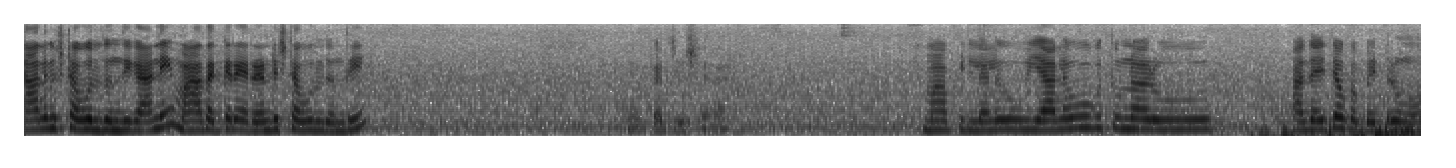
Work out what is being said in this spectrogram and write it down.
నాలుగు స్టవ్వులది ఉంది కానీ మా దగ్గర రెండు స్టవ్వులది ఉంది. ఇక్కడ చూసారా మా పిల్లలు ఉయ్యాల ఊగుతున్నారు. అదైతే ఒక బెడ్రూము.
